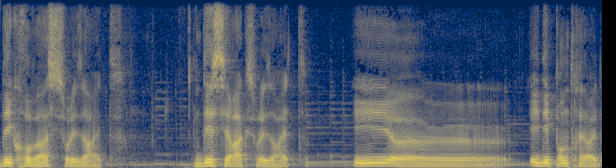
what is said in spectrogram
des crevasses sur les arêtes, des séracs sur les arêtes, et, des pentes très raides.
